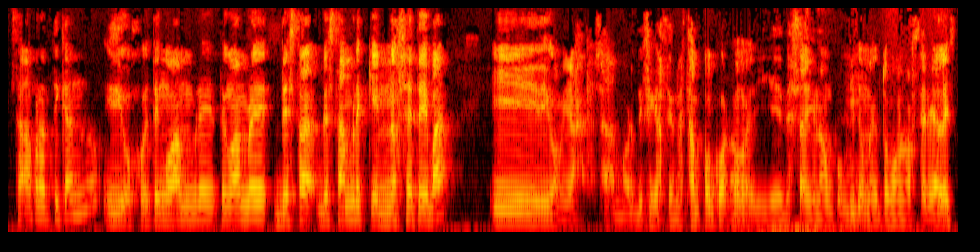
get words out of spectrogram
estaba practicando y digo, joder, tengo hambre, tengo hambre de esta, de esta hambre que no se te va. Y digo, mira, o sea, mortificaciones tampoco, ¿no? Y he desayunado un poquito, me he tomado unos cereales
